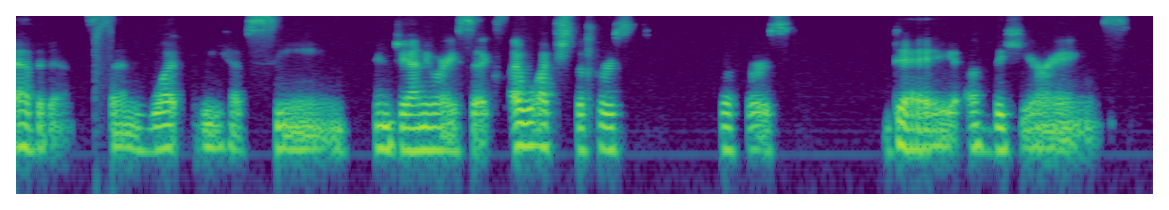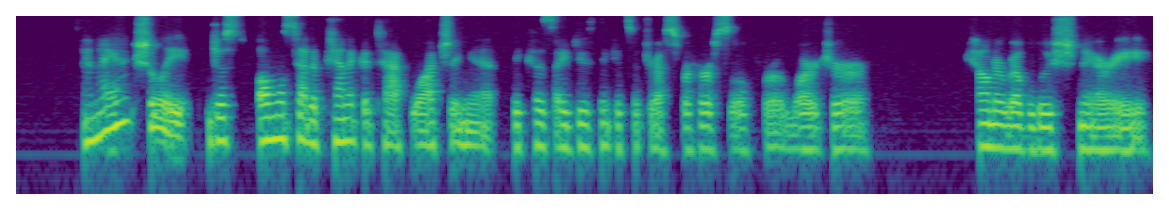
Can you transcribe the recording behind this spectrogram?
evidence than what we have seen in January 6th, I watched the first the first day of the hearings. And I actually just almost had a panic attack watching it because I do think it's a dress rehearsal for a larger counter revolutionary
